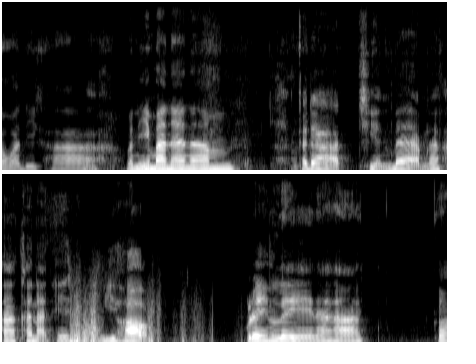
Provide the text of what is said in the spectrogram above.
สวัสดีค่ะ วันนี้มาแนะนำกระดาษเขียนแบบนะคะ ขนาด A2 ยี่ห้อ g r a i n l a y นะคะ ก็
